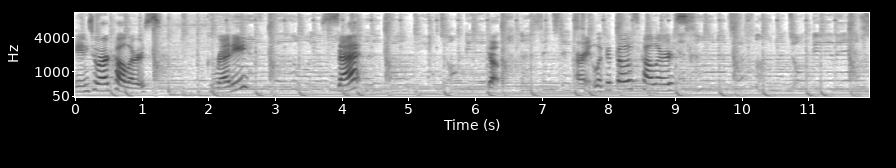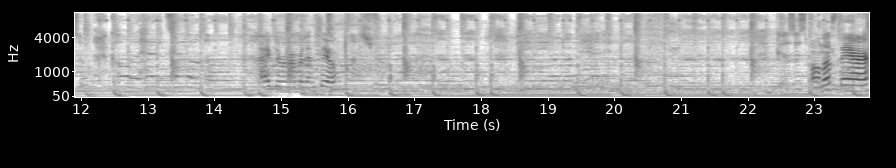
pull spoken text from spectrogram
into our colors. Ready, set, go. All right, look at those colors. I have to remember them too. Almost there.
